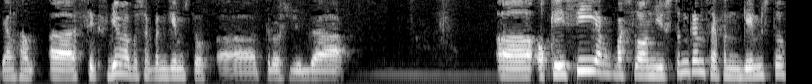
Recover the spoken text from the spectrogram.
yang eh, six game apa seven games tuh Eh, terus juga eh oke sih yang pas lawan Houston kan seven games tuh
